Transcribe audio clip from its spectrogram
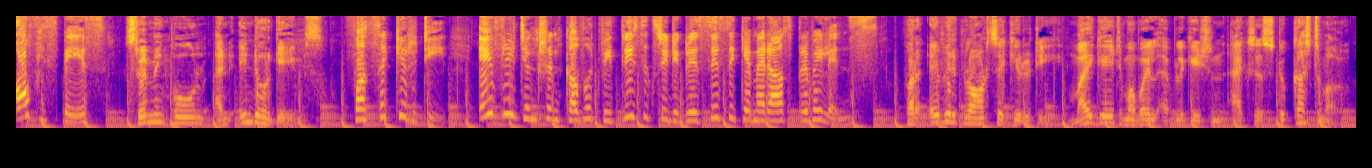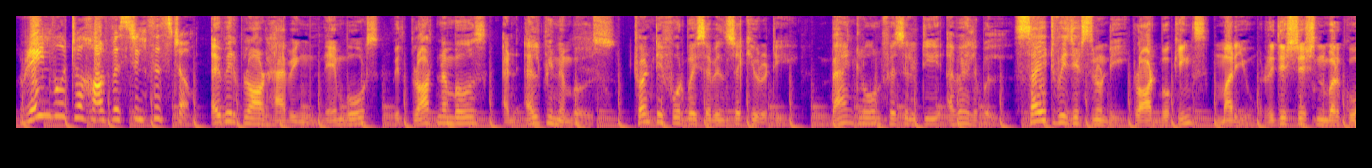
office space, swimming pool and indoor games. For security, every junction covered with 360 degrees CC cameras prevalence. Every plot security MyGate mobile application access to customer rain water harvesting system every plot having name boards with plot numbers and LP numbers. 24 by 7 security. Bank loan facility available site visits నుండి ప్లాట్ బుకింగ్స్ మరియు రిజిస్ట్రేషన్ వరకు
